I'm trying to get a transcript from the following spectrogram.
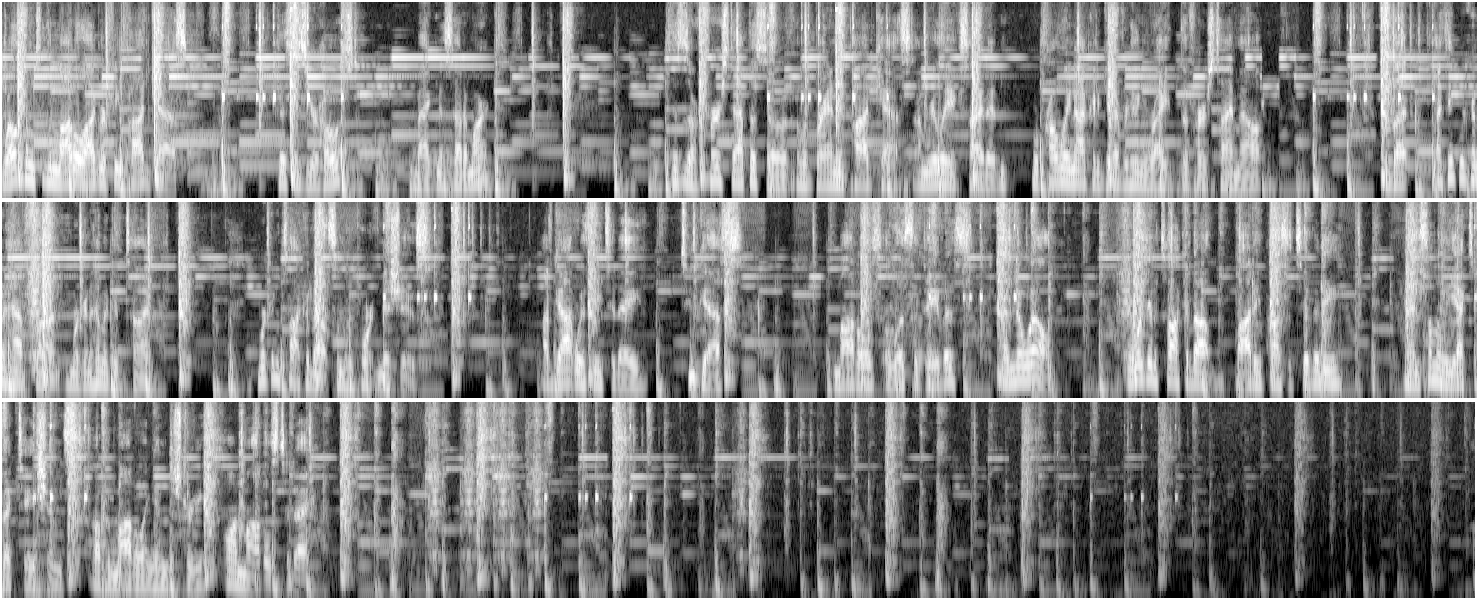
Welcome to the Modelography Podcast. This is your host, Magnus Hedemark. This is our first episode of a brand new podcast. I'm really excited. We're probably not going to get everything right the first time out, but I think we're going to have fun. We're going to have a good time. We're going to talk about some important issues. I've got with me today two guests, models Alyssa Davis and Noelle. And we're going to talk about body positivity and some of the expectations of the modeling industry on models today.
